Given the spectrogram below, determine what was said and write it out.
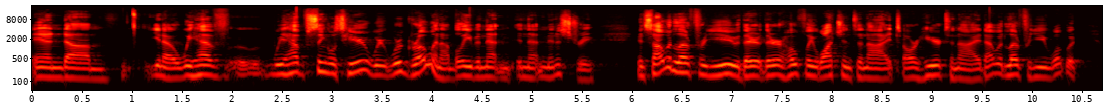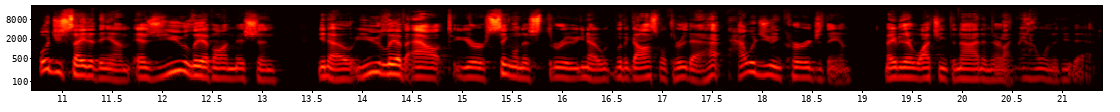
and um, you know we have we have singles here. We're, we're, growing, I believe, in that in that ministry. And so I would love for you. They're they're hopefully watching tonight or here tonight. I would love for you. What would what would you say to them as you live on mission? You know, you live out your singleness through you know with the gospel through that. How, how would you encourage them? Maybe they're watching tonight and they're like, man, I want to do that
